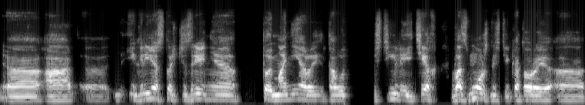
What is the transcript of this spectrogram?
Э, а э, игре с точки зрения той манеры, того стиля и тех возможностей, которые э,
